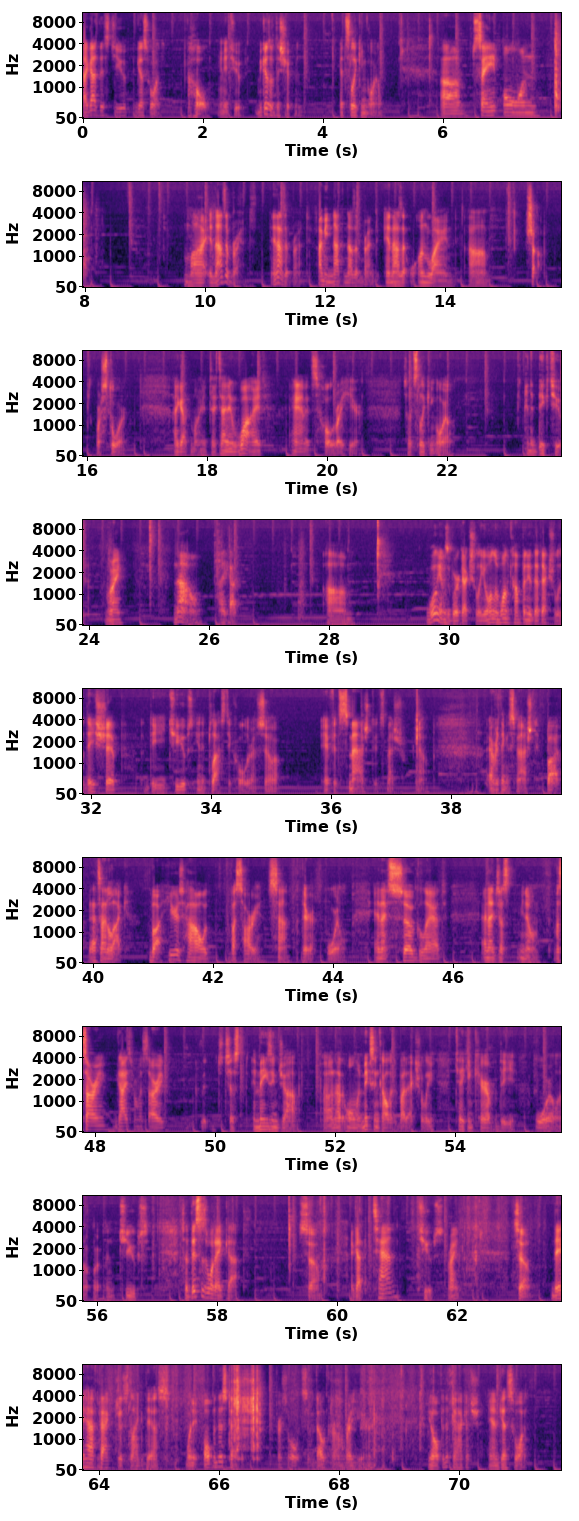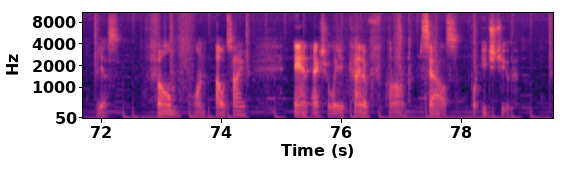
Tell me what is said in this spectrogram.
I got this tube, guess what? A hole in the tube because of the shipment. It's leaking oil. Um, same on my another brand, another brand. I mean, not another brand, another online um, shop or store I got my titanium white and it's hole right here. So it's leaking oil in a big tube, right? Now I got um, Williamsburg actually, only one company that actually they ship the tubes in a plastic holder. So if it's smashed, it's smashed, you know, everything is smashed, but that's I like. But here's how Vasari sent their oil. And I'm so glad and I just, you know, Vasari, guys from Vasari, just amazing job. Uh, not only mixing colors, but actually taking care of the oil and, and tubes. So this is what I got. So I got 10 tubes, right? So they have packages like this. When you open this package, first of all, it's a Velcro right here. You open the package and guess what? Yes, foam on outside and actually kind of um, cells for each tube.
